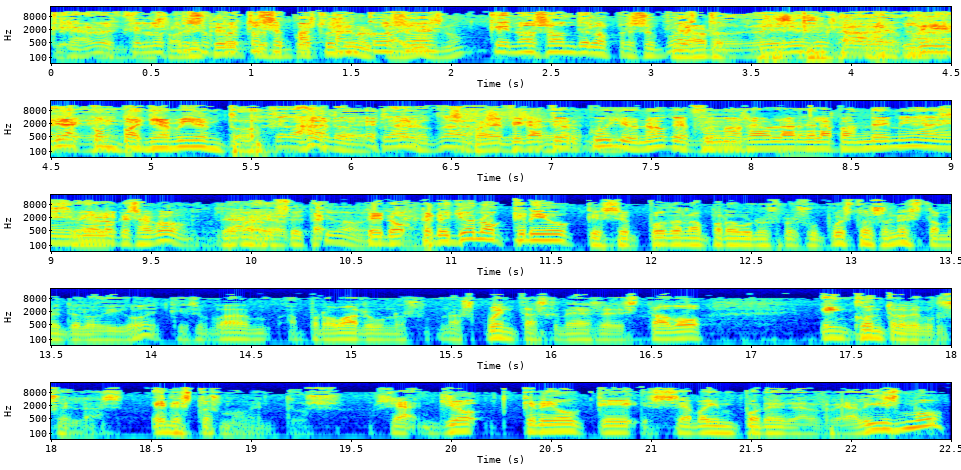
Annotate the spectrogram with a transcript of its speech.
que, claro, es que los presupuestos se pactan cosas que no son de los presupuestos. Ley de eh, acompañamiento. Claro, claro, claro. Pues fíjate, Orcullo, ¿no? Que fuimos a hablar de la pandemia y mira lo que sacó. pero, pero yo no creo que se puedan aprobar unos presupuestos, honestamente lo digo, ¿eh? que se puedan aprobar unos, unas cuentas generales del Estado en contra de Bruselas en estos momentos. O sea, yo creo que se va a imponer el realismo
